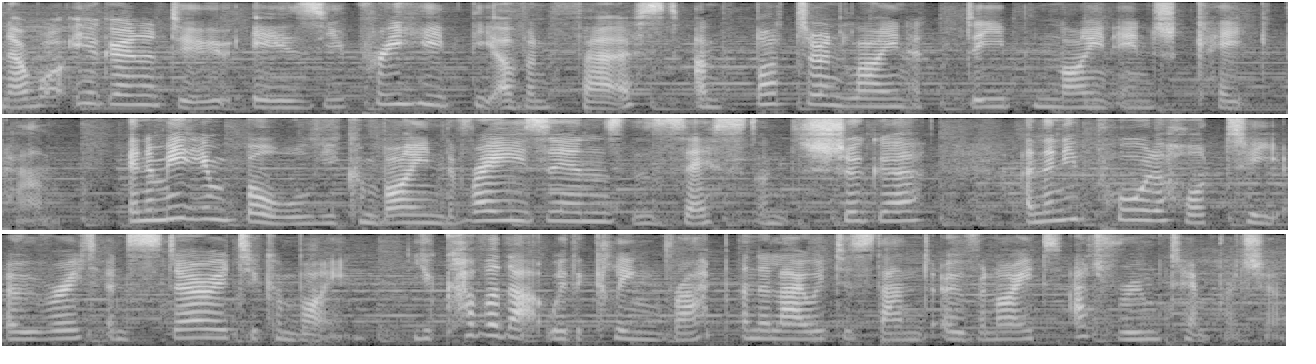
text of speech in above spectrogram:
Now, what you're going to do is you preheat the oven first and butter and line a deep 9 inch cake pan. In a medium bowl, you combine the raisins, the zest, and the sugar, and then you pour the hot tea over it and stir it to combine. You cover that with a cling wrap and allow it to stand overnight at room temperature.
